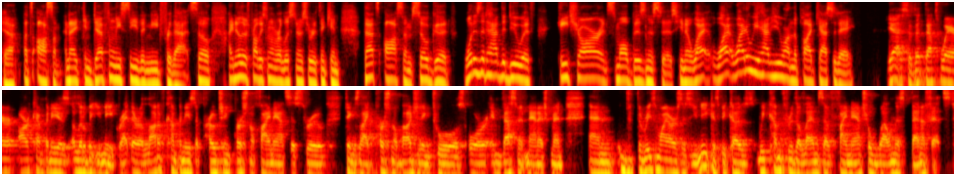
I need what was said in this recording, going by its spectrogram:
Yeah, that's awesome. And I can definitely see the need for that. So I know there's probably some of our listeners who are thinking, that's awesome, so good. What does it have to do with HR and small businesses? You know, why why why do we have you on the podcast today? Yeah, so that, that's where our company is a little bit unique, right? There are a lot of companies approaching personal finances through things like personal budgeting tools or investment management. And th- the reason why ours is unique is because we come through the lens of financial wellness benefits.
